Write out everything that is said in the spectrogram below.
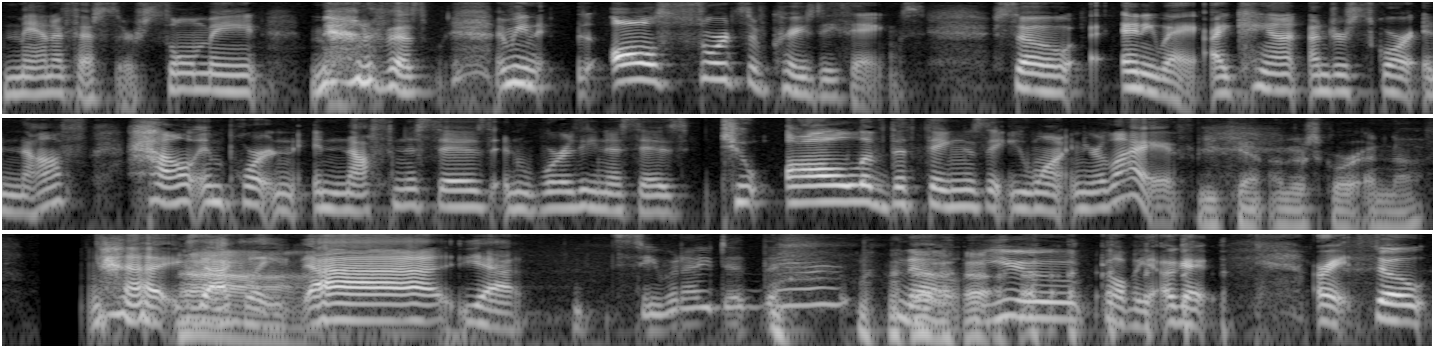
manifest their soulmate manifest i mean all sorts of crazy things so anyway i can't underscore enough how important enoughness is and worthiness is to all of the things that you want in your life You can't underscore enough. exactly. Ah, yeah. See what I did there? No, you called me. Okay. All right. So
